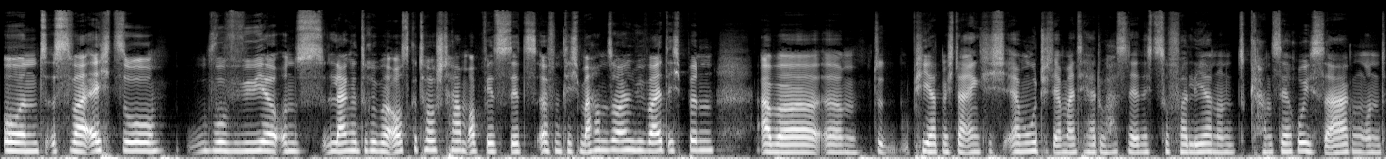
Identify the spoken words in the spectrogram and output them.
Und es war echt so, wo wir uns lange drüber ausgetauscht haben, ob wir es jetzt öffentlich machen sollen, wie weit ich bin. Aber ähm, Pi hat mich da eigentlich ermutigt. Er meinte, ja, du hast ja nichts zu verlieren und kannst ja ruhig sagen. Und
